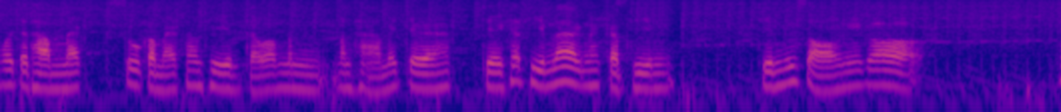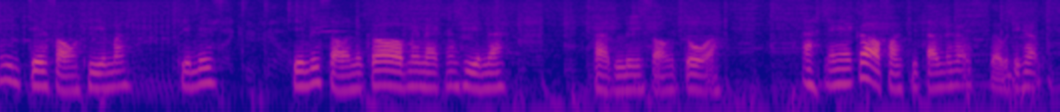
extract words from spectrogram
ว่าจะทำแม็กสู้กับแม็กทั้งทีม แต่ว่ามันมันหาไม่เจอนะครับเจอแค่ทีมแรกนะกับทีมทีมที่สองนี่ก็ให้เจอสองทีมมั้งทีมที่ทีมที่สองนี่ก็ไม่แม็กทั้งทีมนะขาดเลยสองตัวอะยังไงก็ฝากติดตามนะครับ สวัสดีครับ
